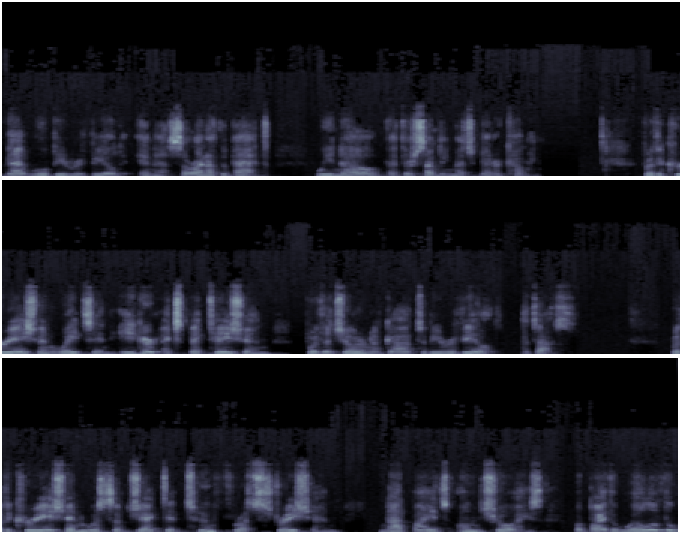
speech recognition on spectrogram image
that will be revealed in us. So, right off the bat, we know that there's something much better coming. For the creation waits in eager expectation for the children of God to be revealed. That's us. For the creation was subjected to frustration, not by its own choice, but by the will of the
